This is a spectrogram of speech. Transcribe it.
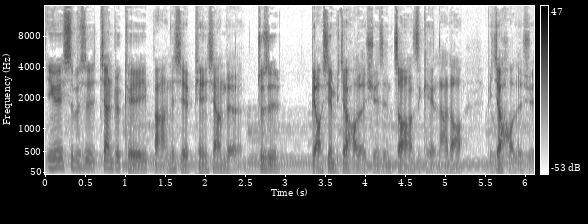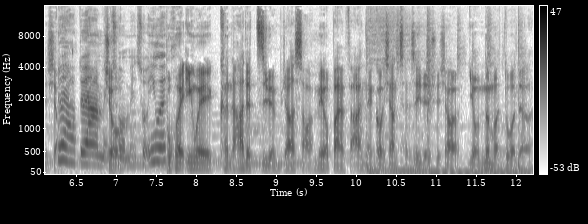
因为是不是这样就可以把那些偏乡的，就是表现比较好的学生，照样是可以拉到比较好的学校，对啊，对啊，没错没错，因为不会因为可能他的资源比较少，没有办法能够像城市里的学校有那么多的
